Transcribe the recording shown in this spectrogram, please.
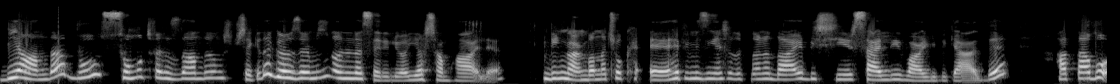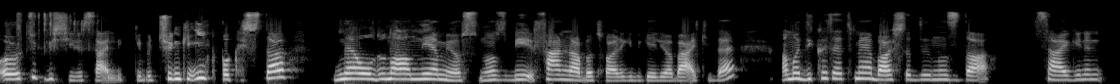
Bir anda bu somut ve hızlandırılmış bir şekilde gözlerimizin önüne seriliyor yaşam hali. Bilmiyorum bana çok e, hepimizin yaşadıklarına dair bir şiirselliği var gibi geldi. Hatta bu örtük bir şiirsellik gibi. Çünkü ilk bakışta ne olduğunu anlayamıyorsunuz. Bir fen laboratuvarı gibi geliyor belki de. Ama dikkat etmeye başladığınızda serginin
